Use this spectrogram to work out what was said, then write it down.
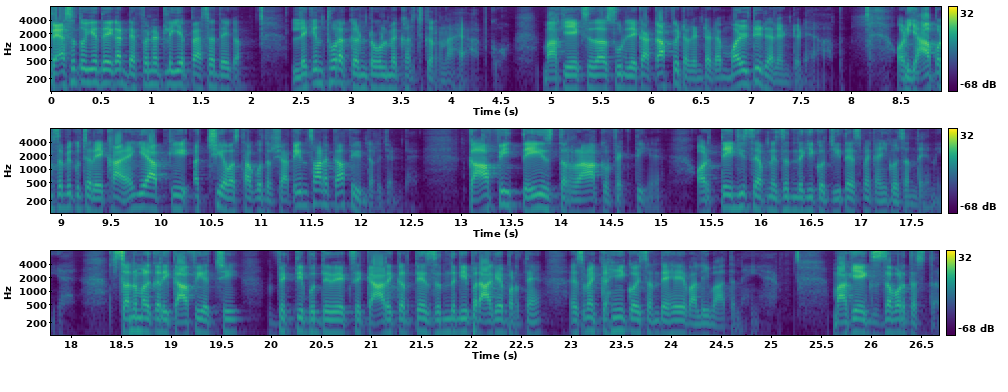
पैसे तो ये देगा डेफिनेटली ये पैसे देगा, लेकिन थोड़ा कंट्रोल में खर्च करना है आपको। बाकी एक से ज़्यादा सूर्य रेखा काफ़ी टैलेंटेड है मल्टी टैलेंटेड है आप। और यहाँ पर से भी कुछ रेखा है ये आपकी अच्छी अवस्था को दर्शाती है, इंसान काफ़ी इंटेलिजेंट है। काफ़ी तेज तर्राक व्यक्ति है और तेज़ी से अपनी ज़िंदगी को जीते, इसमें कहीं कोई संदेह नहीं है। सन मरकरी काफ़ी अच्छी, व्यक्ति बुद्धि विवेक से कार्य करते हैं ज़िंदगी पर आगे बढ़ते हैं, इसमें कहीं कोई संदेह वाली बात नहीं है। बाकी एक ज़बरदस्त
